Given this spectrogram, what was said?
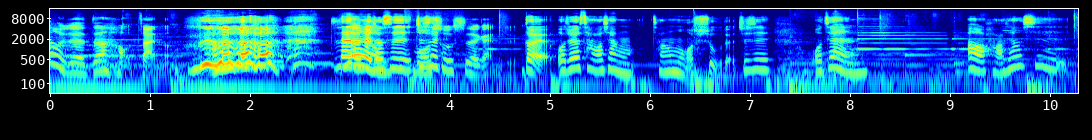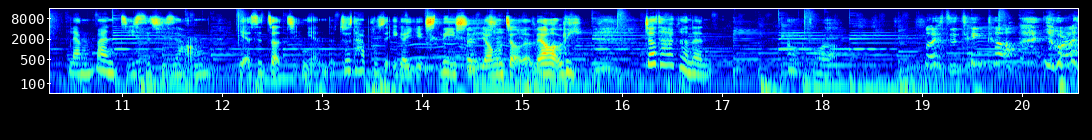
但我觉得真的好赞哦，但那个就是就是魔术师的感觉。对我觉得超像超魔术的，就是我之前哦，好像是凉拌鸡丝，其实好像也是这几年的，就是它不是一个历历史永久的料理，就它可能哦怎么了？我一直听到有人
